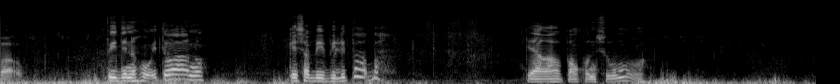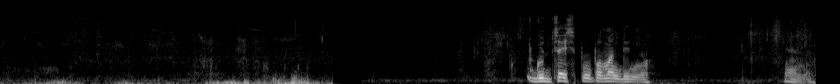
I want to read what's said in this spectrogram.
Pa, oh. Pwede na ho ito ano. Kaysa bibili pa ba? Kaya nga ho pang konsumo. oh. Good size po pa man din no. Yan. oh.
